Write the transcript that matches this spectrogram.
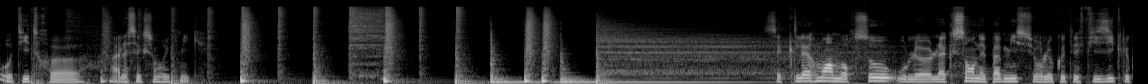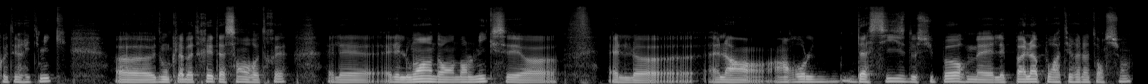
au titre, à la section rythmique. C'est clairement un morceau où l'accent n'est pas mis sur le côté physique, le côté rythmique. Euh, donc la batterie est assez en retrait. Elle est, elle est loin dans, le mix et euh, elle, euh, elle a un, rôle d'assise, de support, mais elle n'est pas là pour attirer l'attention.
